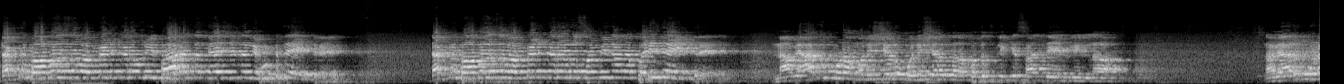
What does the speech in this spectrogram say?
ಡಾಕ್ಟರ್ ಬಾಬಾ ಸಾಹೇಬ್ ಅಂಬೇಡ್ಕರ್ ಅವರು ಈ ಭಾರತ ದೇಶದಲ್ಲಿ ಹುಟ್ಟದೇ ಇದ್ರೆ, ಡಾಕ್ಟರ್ ಬಾಬಾ ಸಾಹೇಬ್ ಅಂಬೇಡ್ಕರ್ ಅವರು ಸಂವಿಧಾನ ಬರೀದೇ ಇದ್ರೆ, ನಾವ್ಯಾರು ಕೂಡ ಮನುಷ್ಯರು ಮನುಷ್ಯರ ತರ ಬದುಕಲಿಕ್ಕೆ ಸಾಧ್ಯ ಇರಲಿಲ್ಲ. ನಾವ್ಯಾರು ಕೂಡ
